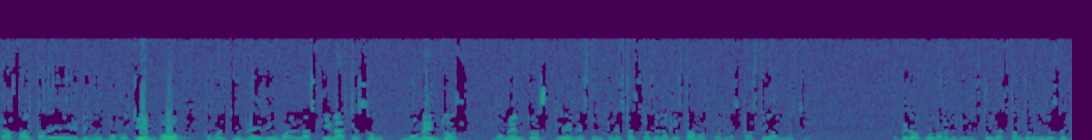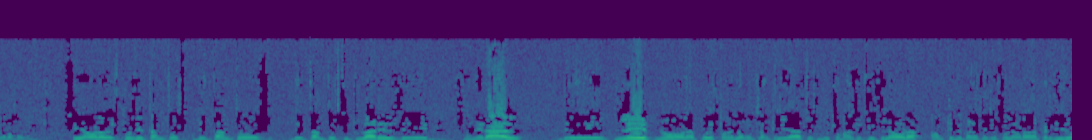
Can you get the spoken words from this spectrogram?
a falta de, muy poco tiempo, como el triple de igual en la esquina, que son momentos, momentos que en, este, en esta situación en la que estamos, pues nos castigan mucho. Pero vuelvo a repetir, estoy bastante orgulloso del trabajo Sí, ahora después de tantos, de tantos, de tantos titulares de funeral, de LED, no, ahora puedes ponerlo con tranquilidad, es mucho más difícil ahora, aunque me parece que fue la hora perdido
